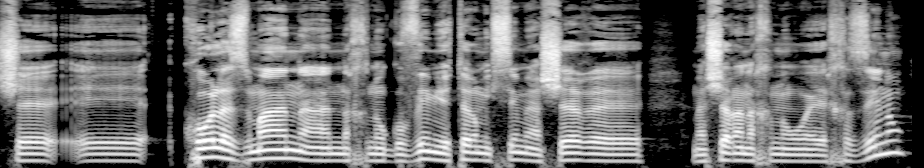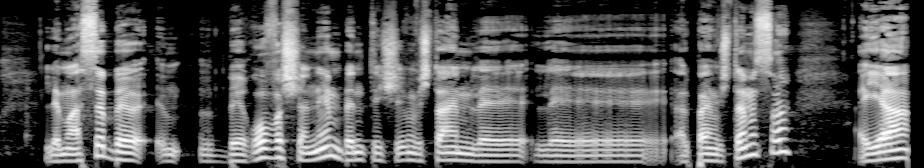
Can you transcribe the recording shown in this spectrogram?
שכל הזמן אנחנו גובים יותר מיסים מאשר, מאשר אנחנו חזינו. למעשה ברוב השנים, בין 92 ל-2012, היה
